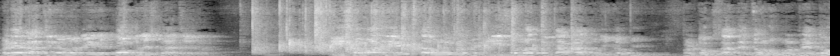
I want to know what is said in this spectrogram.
મને રાજીનામા લઈને કોંગ્રેસ ના ચાલે ઈ સમાજની એકતા હોવી ગપે ઈ સમાજની તાકાત હોવી ગપે. પણ સાથે ચોણું પર બેઠો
